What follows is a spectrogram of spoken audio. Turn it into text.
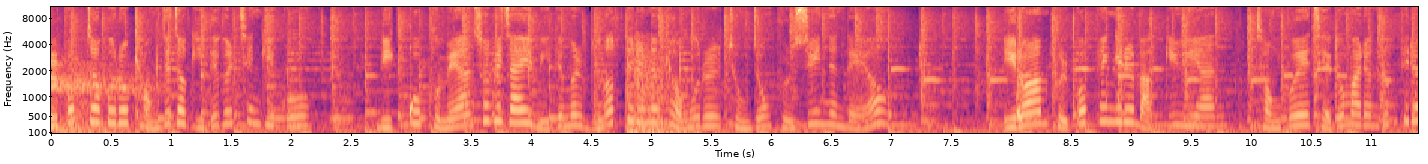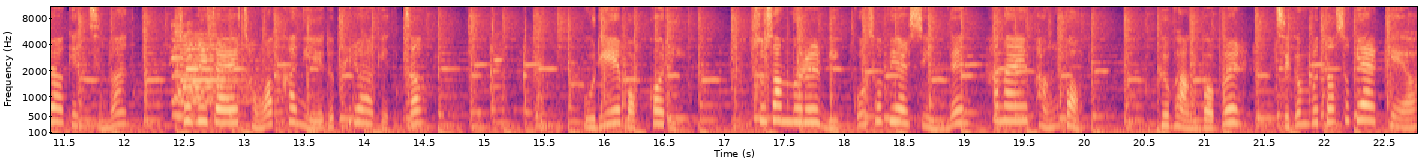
불법적으로 경제적 이득을 챙기고 믿고 구매한 소비자의 믿음을 무너뜨리는 경우를 종종 볼 수 있는데요. 이러한 불법 행위를 막기 위한 정부의 제도 마련도 필요하겠지만 소비자의 정확한 이해도 필요하겠죠? 우리의 먹거리, 수산물을 믿고 소비할 수 있는 하나의 방법. 그 방법을 지금부터 소개할게요.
